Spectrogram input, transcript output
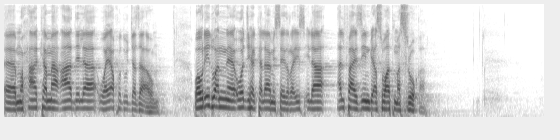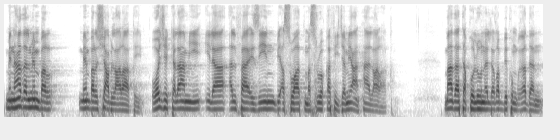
آه، محاكمة عادلة ويأخذوا جزاءهم. وأريد أن أوجه كلامي السيد الرئيس إلى الفائزين بأصوات مسروقة. من هذا المنبر منبر الشعب العراقي. أوجه كلامي إلى الفائزين بأصوات مسروقة في جميع أنحاء العراق. ماذا تقولون لربكم غدا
